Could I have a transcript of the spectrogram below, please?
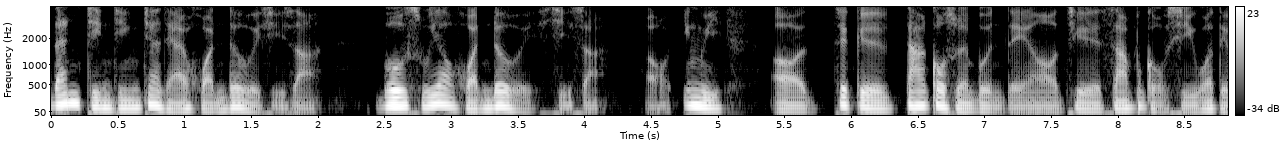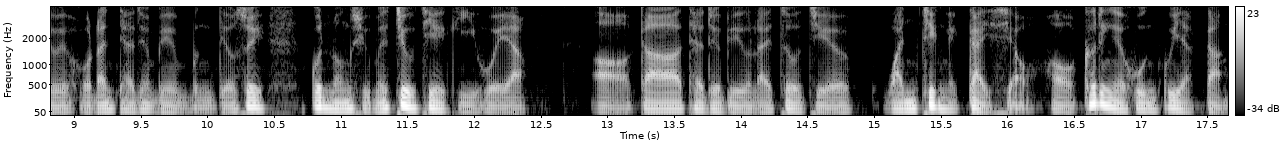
咱真真正正烦恼的是啥？无需要烦恼的是啥？好，因为呃，这个胆固醇问题哦，这个、三不五时我就会和咱听众朋友问到，所以君鸿想要就这个机会啊，啊，甲听众朋友来做一个完整的介绍。好，可能会分几啊讲，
